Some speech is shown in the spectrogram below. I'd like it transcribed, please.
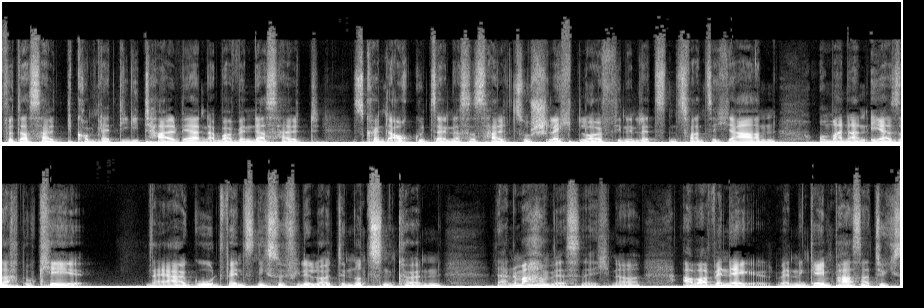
wird das halt komplett digital werden, aber wenn das halt, es könnte auch gut sein, dass es halt so schlecht läuft wie in den letzten 20 Jahren und man dann eher sagt, okay, naja, gut, wenn es nicht so viele Leute nutzen können, dann machen wir es nicht, ne? Aber wenn der, wenn der Game Pass natürlich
